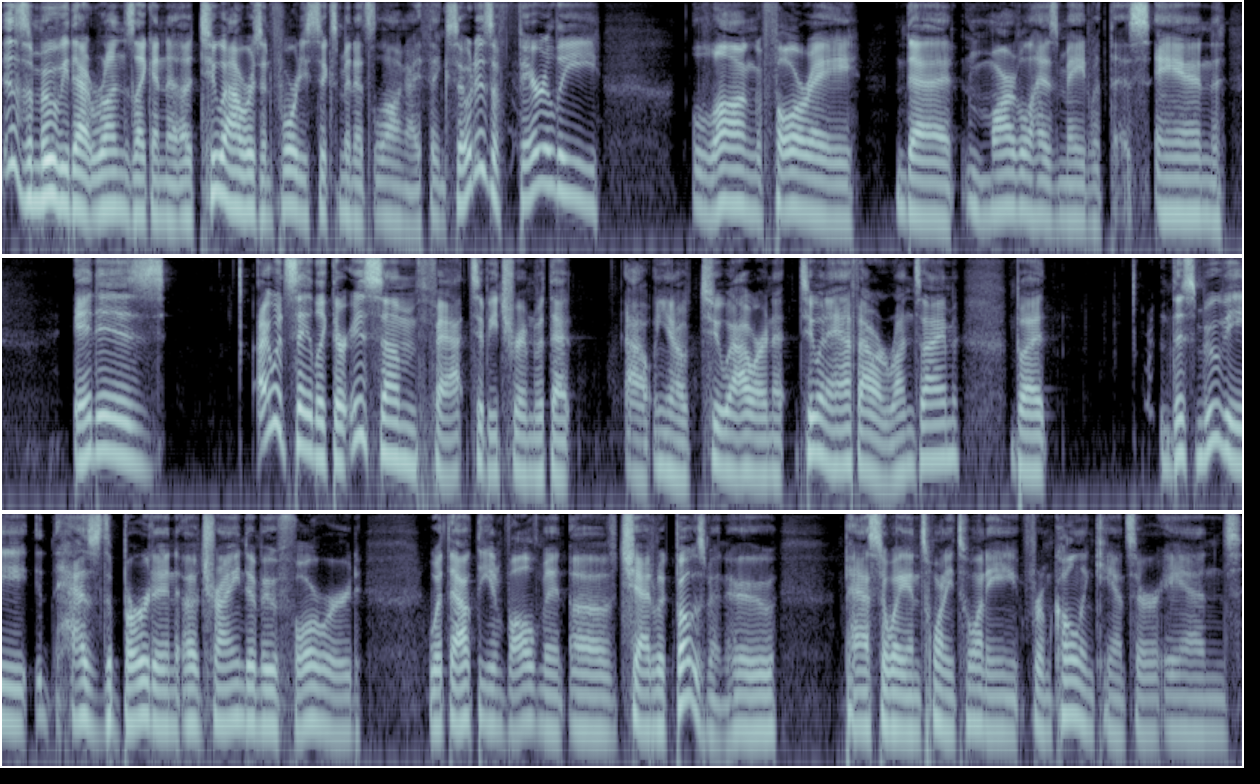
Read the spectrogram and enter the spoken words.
this is a movie that runs like an, a two hours and forty six minutes long. I think so. It is a fairly long foray that Marvel has made with this, and it is. I would say like there is some fat to be trimmed with that out you know two hour and a, two and a half hour runtime but this movie has the burden of trying to move forward without the involvement of Chadwick Boseman who passed away in 2020 from colon cancer and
